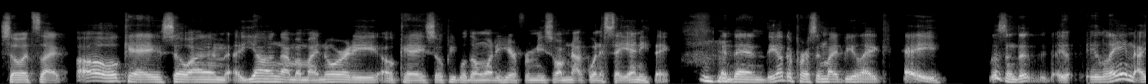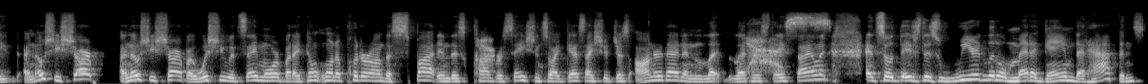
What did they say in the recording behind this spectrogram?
So it's like, oh, okay, so I'm young, I'm a minority. Okay, so people don't want to hear from me, so I'm not going to say anything. Mhm. And then the other person might be like, hey, listen, the, Elaine, I, I know she's sharp. I know she's sharp. I wish she would say more, but I don't want to put her on the spot in this conversation. So I guess I should just honor that and let, let her stay silent. And so there's this weird little meta game that happens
